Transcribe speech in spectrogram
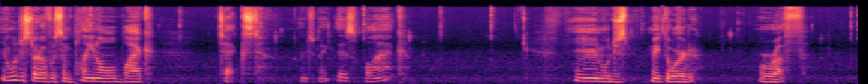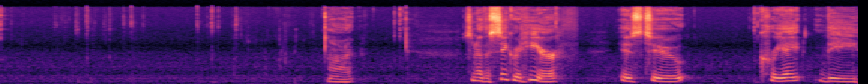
and we'll just start off with some plain old black text. Let's make this black. And we'll just make the word rough. All right. So now the secret here is to create the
